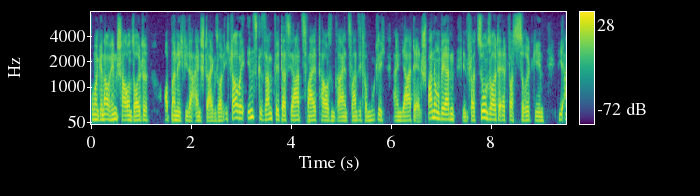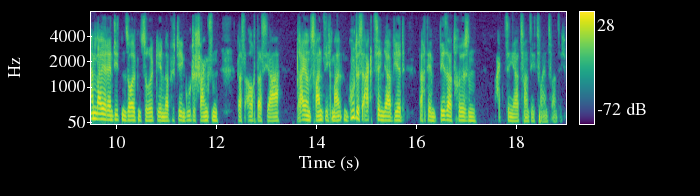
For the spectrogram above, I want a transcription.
wo man genau hinschauen sollte ob man nicht wieder einsteigen sollte. Ich glaube, insgesamt wird das Jahr 2023 vermutlich ein Jahr der Entspannung werden. Die Inflation sollte etwas zurückgehen, die Anleiherenditen sollten zurückgehen. Da bestehen gute Chancen, dass auch das Jahr 23 mal ein gutes Aktienjahr wird nach dem desaströsen Aktienjahr 2022.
